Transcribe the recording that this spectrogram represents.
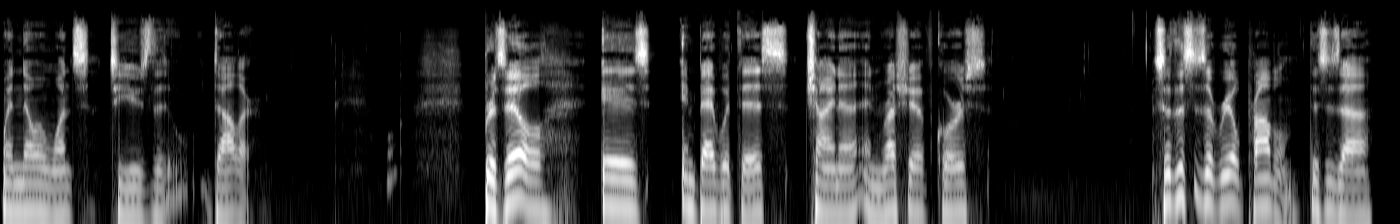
when no one wants to use the dollar. Brazil is in bed with this, China and Russia, of course. So this is a real problem. This is a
